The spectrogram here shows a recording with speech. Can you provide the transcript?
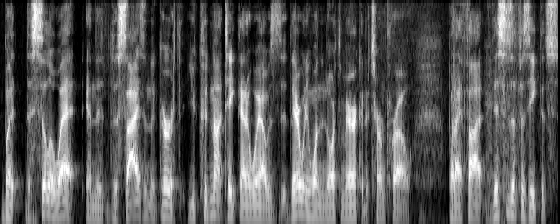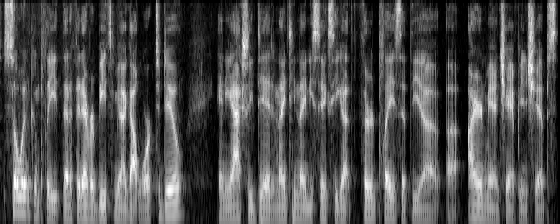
But the silhouette and the, the size and the girth, you could not take that away. I was there when he won the North America to turn pro. But I thought this is a physique that's so incomplete that if it ever beats me, I got work to do and he actually did. In 1996, he got third place at the uh, uh, Ironman Championships.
